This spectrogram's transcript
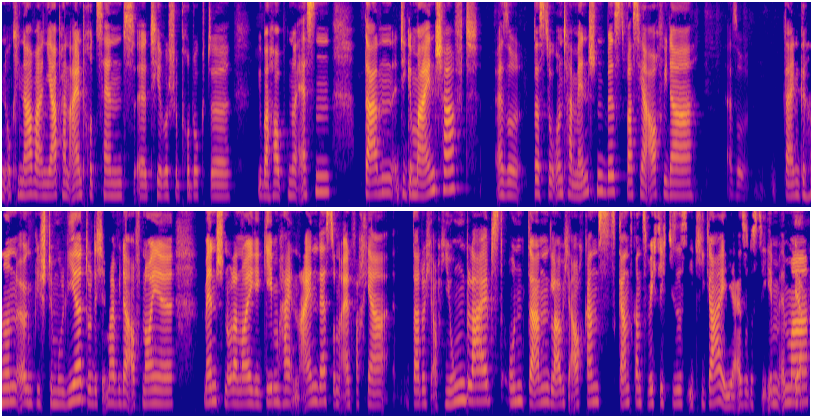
in Okinawa in Japan ein Prozent äh, tierische Produkte überhaupt nur essen. Dann die Gemeinschaft, also dass du unter Menschen bist, was ja auch wieder, also dein Gehirn irgendwie stimuliert und dich immer wieder auf neue Menschen oder neue Gegebenheiten einlässt und einfach ja dadurch auch jung bleibst. Und dann, glaube ich, auch ganz, ganz, ganz wichtig, dieses Ikigai. Also, dass die eben immer, ja.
